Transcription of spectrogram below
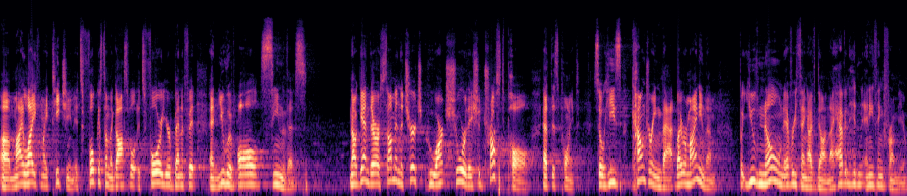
Uh, my life, my teaching, it's focused on the gospel, it's for your benefit, and you have all seen this. Now, again, there are some in the church who aren't sure they should trust Paul at this point. So he's countering that by reminding them, but you've known everything I've done. I haven't hidden anything from you.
